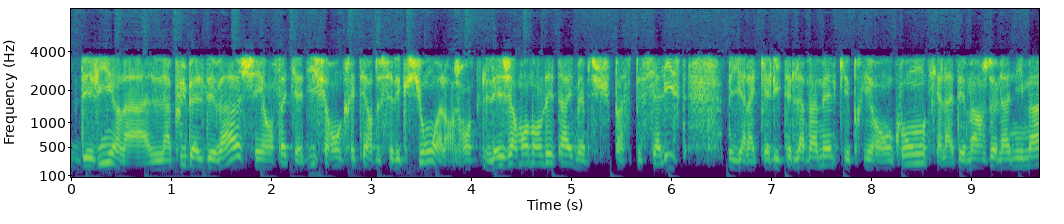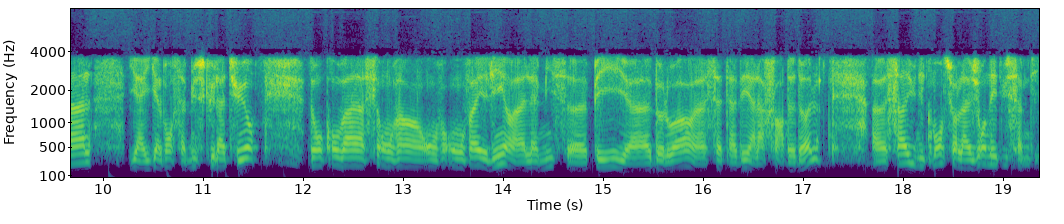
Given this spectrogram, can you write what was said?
d'élire la, plus belle des vaches. Et en fait, il y a différents critères de sélection. Alors, je rentre légèrement dans le détail, même si je suis pas spécialiste. Mais il y a la qualité de la mamelle qui est prise en compte. Il y a la démarche de l'animal. Il y a également sa musculature. Donc, on va, élire la Miss Pays de Loire cette année à la foire de Dole. ça uniquement sur la journée du samedi.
